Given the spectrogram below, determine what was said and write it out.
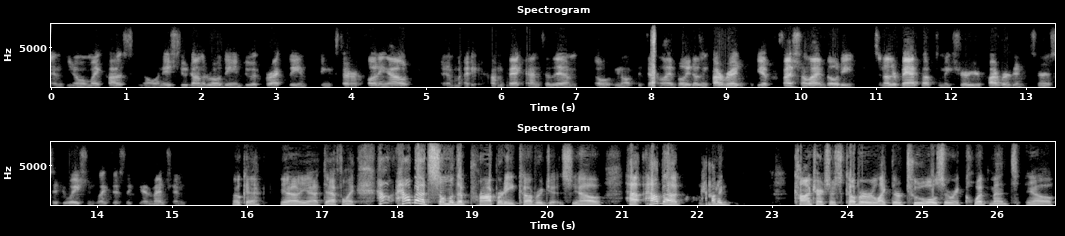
and you know it might cause you know an issue down the road. They didn't do it correctly, and things start flooding out, and it might come back onto them. So you know if the general liability doesn't cover it, if you have professional liability, it's another backup to make sure you're covered in certain situations like this, like you had mentioned. Okay. Yeah, yeah, definitely. How how about some of the property coverages? You know, how how about how do contractors cover like their tools or equipment, you know,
